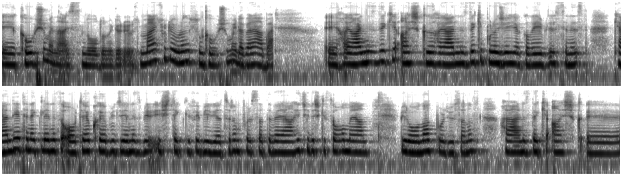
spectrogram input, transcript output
e, kavuşum enerjisinde olduğunu görüyoruz. Merkür ile Uranüs'ün kavuşumuyla beraber e, hayalinizdeki aşkı, hayalinizdeki projeyi yakalayabilirsiniz. Kendi yeteneklerinizi ortaya koyabileceğiniz bir iş teklifi, bir yatırım fırsatı veya hiç ilişkisi olmayan bir oğlak burcuysanız hayalinizdeki aşk e,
